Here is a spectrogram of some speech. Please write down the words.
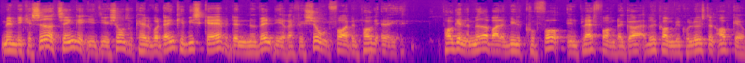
Men vi kan sidde og tænke i et direktionslokale, hvordan kan vi skabe den nødvendige refleksion for, at den pågældende medarbejder ville kunne få en platform, der gør, at vedkommende ville kunne løse den opgave,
